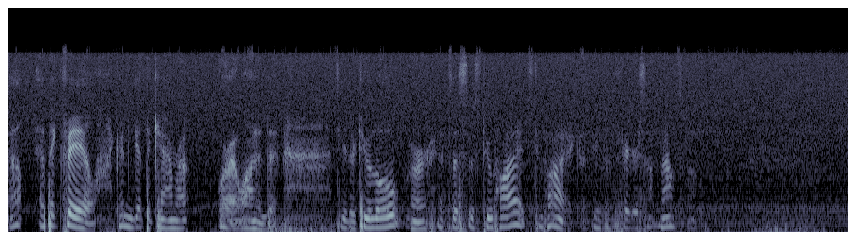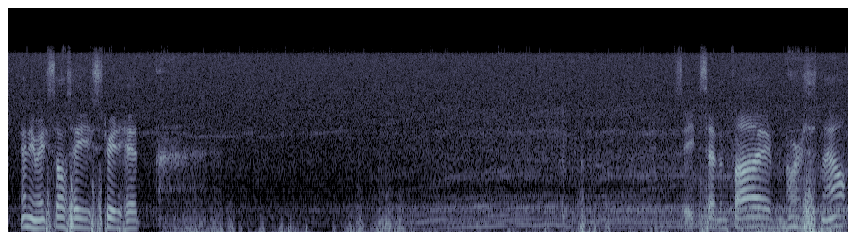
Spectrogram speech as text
Well, epic fail. I couldn't get the camera where I wanted it. It's either too low or if this is too high, it's too high. I gotta figure something else out. Anyway, South Hays straight ahead. It's 875 north now.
